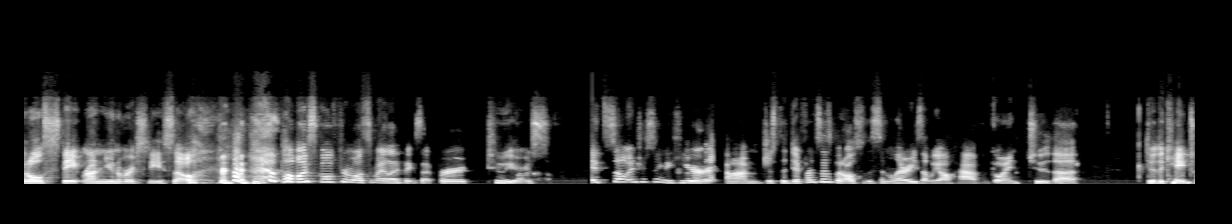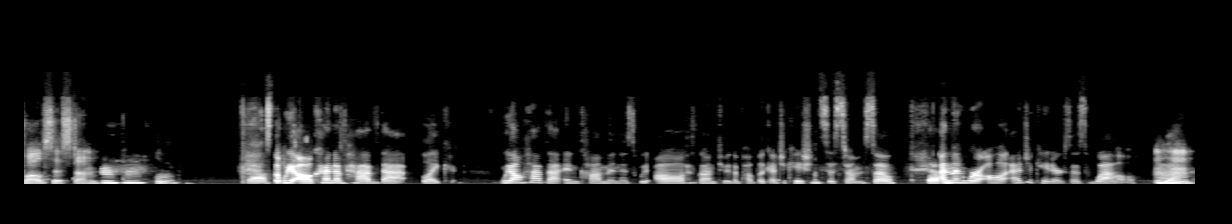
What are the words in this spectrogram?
good old state run university. So public school for most of my life except for two years. It's so interesting to hear um, just the differences, but also the similarities that we all have going to the through the K twelve system. Mm-hmm. yeah. So we all kind of have that, like, we all have that in common. Is we all have gone through the public education system. So, Yep. and then we're all educators as well. Um, Mhm.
